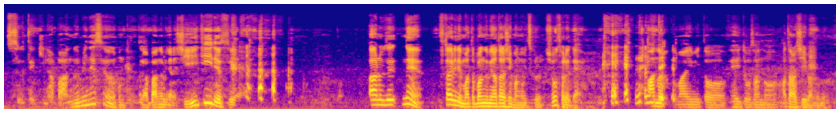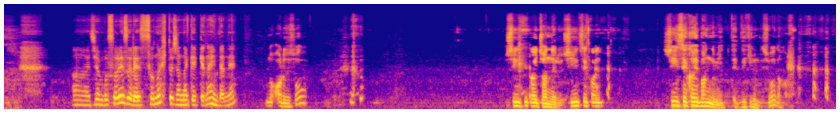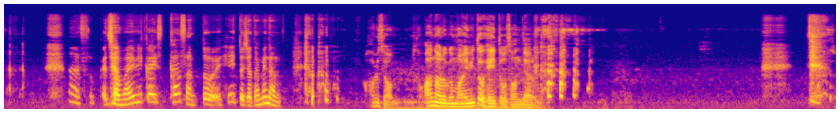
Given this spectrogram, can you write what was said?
素敵な番組ですよ、本当に。いや、番組じゃない、CD ですよ。あので、ね、二人でまた番組、新しい番組作るんでしょ？それで。アナログまゆみとヘイトさんの新しい番組。ああ、じゃあもうそれぞれその人じゃなきゃいけないんだね。のあれでしょ？新世界チャンネル、新世界、新世界番組ってできるんでしょ？だから。ああ、そっか。じゃあ、まゆみかい母さんとヘイトじゃダメなんだ。あれさ、アナログまゆみとヘイトさんである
